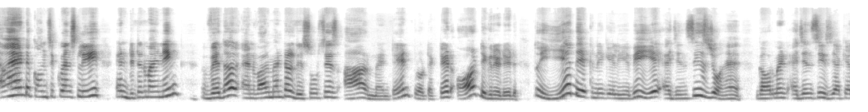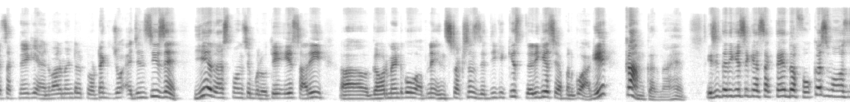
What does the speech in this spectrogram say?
And consequently in determining whether environmental resources are maintain protected और डिग्रेडेड तो ये देखने के लिए भी ये एजेंसीज जो हैं गवर्नमेंट एजेंसीज या कह सकते हैं कि एनवायरमेंटल प्रोटेक्ट जो एजेंसीज हैं, ये रेस्पॉन्सिबल होती है। ये सारी गवर्नमेंट को अपने इंस्ट्रक्शंस देती है कि किस तरीके से अपन को आगे काम करना है। इसी तरीके से कह सकते हैं द फोकस वॉज़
